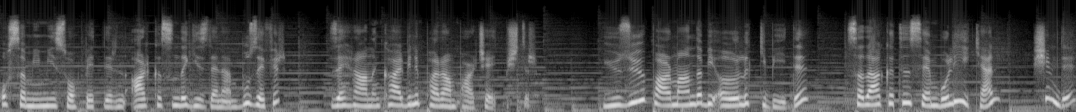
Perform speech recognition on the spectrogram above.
o samimi sohbetlerin arkasında gizlenen bu zefir, Zehra'nın kalbini paramparça etmiştir. Yüzüğü parmağında bir ağırlık gibiydi, sadakatin sembolü iken şimdi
